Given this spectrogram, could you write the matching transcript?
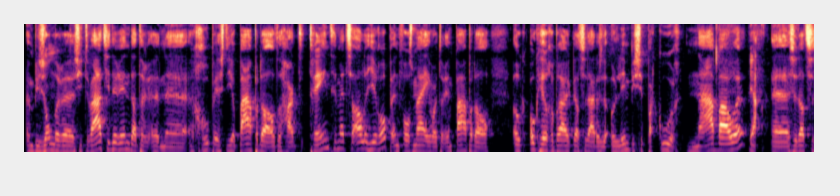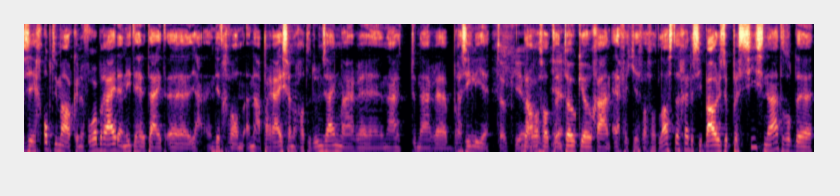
een bijzondere situatie erin. Dat er een, een groep is die op Papendal altijd hard traint met z'n allen hierop. En volgens mij wordt er in Papendal ook, ook heel gebruikt dat ze daar dus de Olympische parcours nabouwen. Ja. Uh, zodat ze zich optimaal kunnen voorbereiden. En niet de hele tijd, uh, ja, in dit geval naar Parijs zou nog wat te doen zijn. Maar naar, toen naar Brazilië, Tokyo. daar was wat Ja. Tokio gaan, eventjes was wat lastiger. Dus die bouwden ze precies na, tot op de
